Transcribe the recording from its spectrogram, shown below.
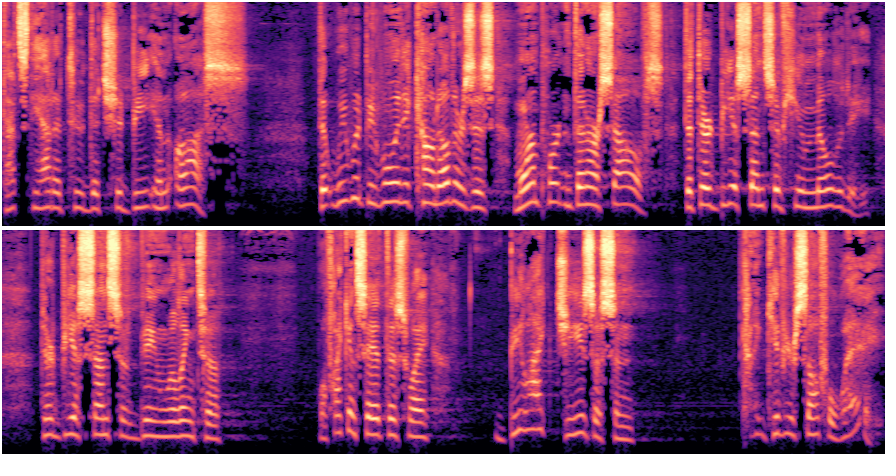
that's the attitude that should be in us. That we would be willing to count others as more important than ourselves. That there'd be a sense of humility. There'd be a sense of being willing to, well, if I can say it this way, be like Jesus and kind of give yourself away.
